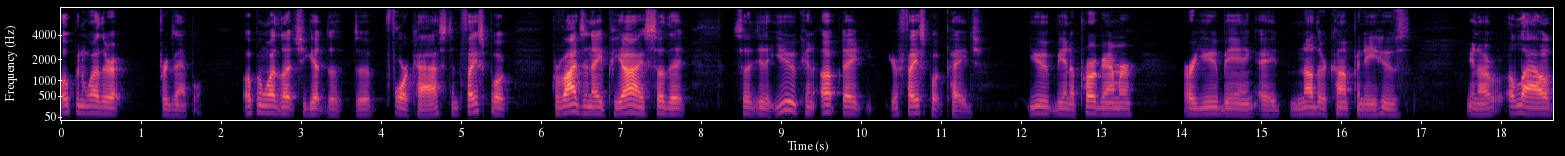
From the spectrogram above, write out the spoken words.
Open Weather, for example. Open Weather lets you get the, the forecast, and Facebook provides an API so that so that you can update your Facebook page. You being a programmer or you being a, another company who's you know allowed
